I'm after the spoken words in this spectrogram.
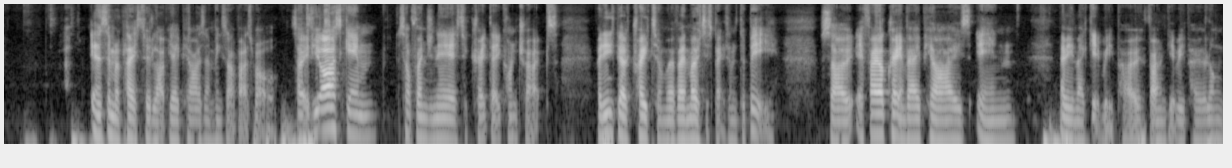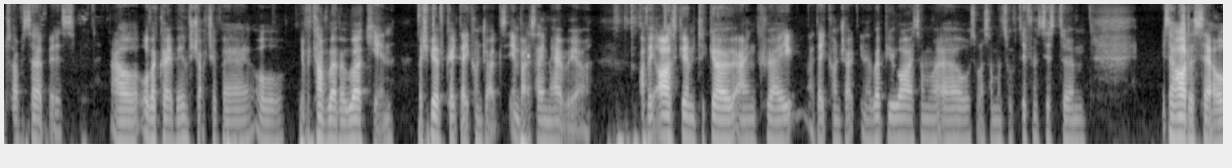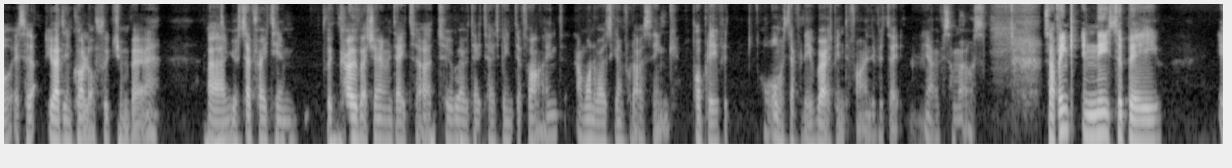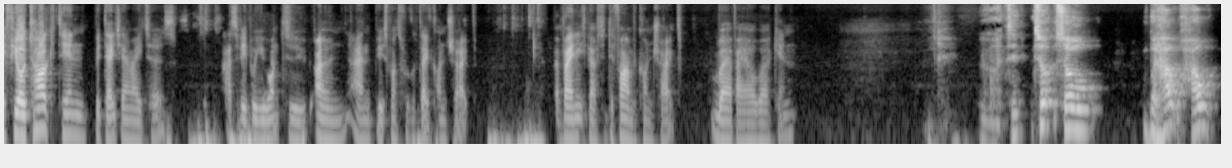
in a similar place to like the APIs and things like that as well. So if you're asking software engineers to create data contracts, they need to be able to create them where they most expect them to be. So if they are creating their APIs in maybe their Git repo, their own Git repo alongside the service, or, or they create the infrastructure there, or if it comes from where they're working, they should be able to create data contracts in that same area. I think ask them to go and create a data contract in a web UI somewhere else or some sort of different system. It's a harder sell. It's a, you're adding quite a lot of friction there. Uh, you're separating the generating data to where the data has been defined. And one of those is going for that, I think, probably if it, almost definitely where it's been defined if it's mm-hmm. you know if it's somewhere else. So I think it needs to be if you're targeting the data generators as the people you want to own and be responsible for the data contract, they need to be able to define the contract where they are working. So, so, but how how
